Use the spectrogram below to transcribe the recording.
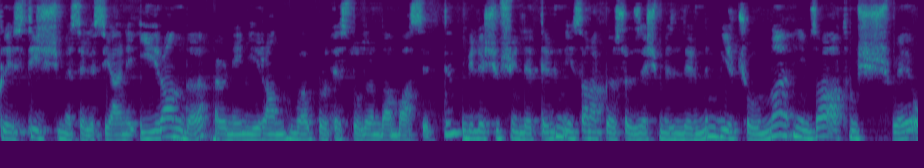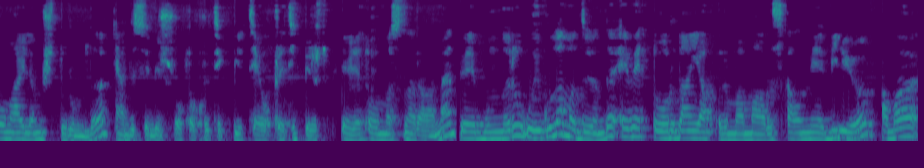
prestij meselesi yani İran'da örneğin İran protestolarından bahsettin. Birleşmiş Milletler'in insan hakları sözleşmelerinin birçoğuna imza atmış ve onaylamış durumda. Kendisi bir otokratik, bir teokratik bir devlet olmasına rağmen ve bunları uygulamadığında evet doğrudan yaptırıma maruz kalmayabiliyor ama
